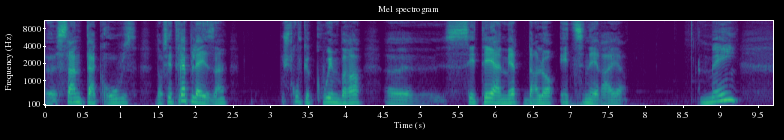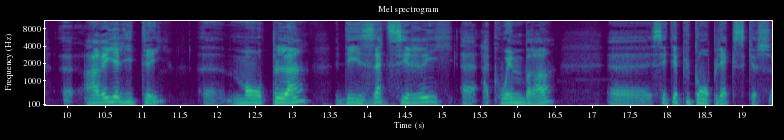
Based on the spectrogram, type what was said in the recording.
euh, Santa Cruz. Donc c'est très plaisant. Je trouve que Coimbra, euh, c'était à mettre dans leur itinéraire. Mais euh, en réalité, euh, mon plan des attirer à, à Coimbra, euh, c'était plus complexe que ça.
